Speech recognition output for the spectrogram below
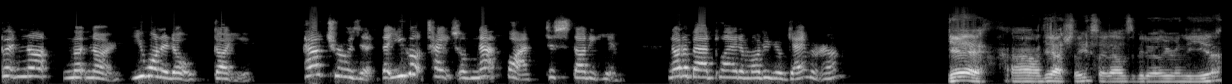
but not, but no, you want it all, don't you? How true is it that you got tapes of Nat Fyfe to study him? Not a bad player to model your game around. Yeah, uh, I did actually. So that was a bit earlier in the year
